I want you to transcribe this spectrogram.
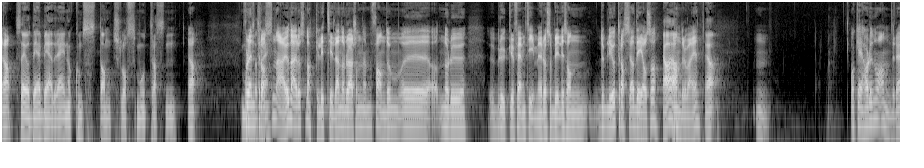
Ja. så er jo det bedre enn å konstant slåss mot trassen. ja. For den trassen er jo der å snakke litt til deg når du er sånn faen, du, øh, Når du bruker fem timer, og så blir det sånn Du blir jo trassig av det også, Ja, ja. andre veien. Ja. Ok, har du noen andre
